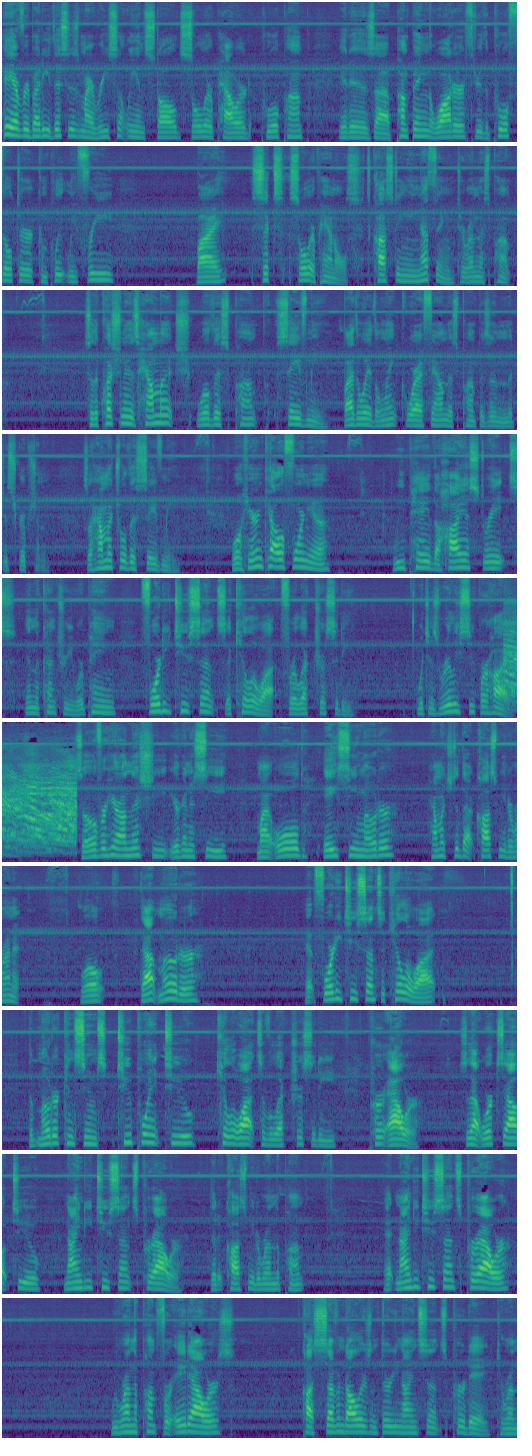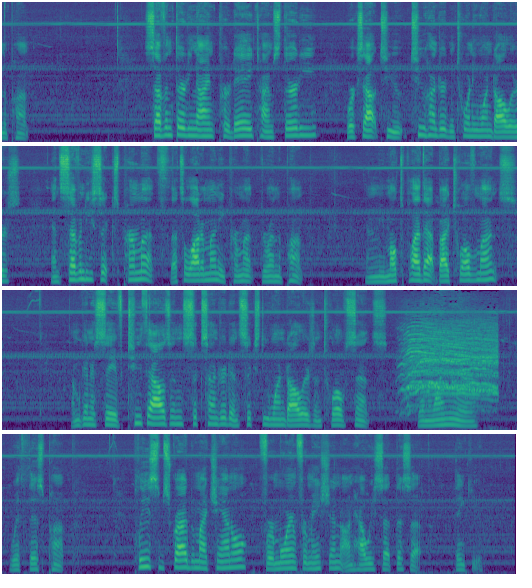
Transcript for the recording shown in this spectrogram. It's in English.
Hey everybody, this is my recently installed solar powered pool pump. It is uh, pumping the water through the pool filter completely free by six solar panels. It's costing me nothing to run this pump. So the question is, how much will this pump save me? By the way, the link where I found this pump is in the description. So how much will this save me? Well, here in California, we pay the highest rates in the country. We're paying 42 cents a kilowatt for electricity, which is really super high. So over here on this sheet, you're going to see my old AC motor. How much did that cost me to run it? Well, that motor at 42 cents a kilowatt, the motor consumes 2.2 kilowatts of electricity per hour. So that works out to 92 cents per hour that it cost me to run the pump. At 92 cents per hour, we run the pump for 8 hours. Costs $7.39 per day to run the pump. 739 per day times 30 works out to $221 and 76 per month. That's a lot of money per month to run the pump. And you multiply that by 12 months, I'm going to save $2,661.12 in one year with this pump. Please subscribe to my channel for more information on how we set this up. Thank you.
